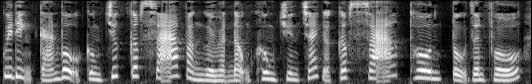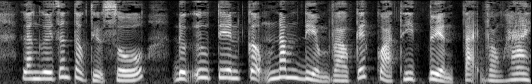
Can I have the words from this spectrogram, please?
quy định cán bộ công chức cấp xã và người hoạt động không chuyên trách ở cấp xã, thôn, tổ dân phố là người dân tộc thiểu số được ưu tiên cộng 5 điểm vào kết quả thi tuyển tại vòng 2.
